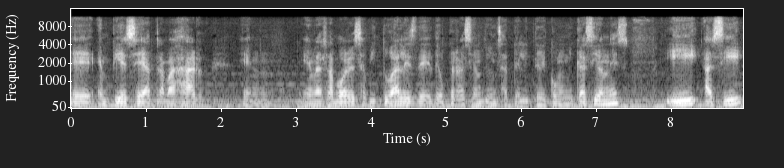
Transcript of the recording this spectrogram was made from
eh, empiece a trabajar en, las labores habituales de, de operación de un satélite de comunicaciones y así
